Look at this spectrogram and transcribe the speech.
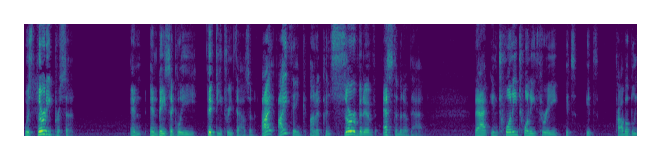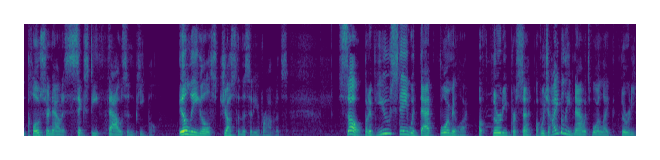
was 30%, and, and basically 53,000, I, I think on a conservative estimate of that, that in 2023 it's it's probably closer now to 60,000 people illegals just in the city of Providence. So, but if you stay with that formula of 30%, of which I believe now it's more like 35%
